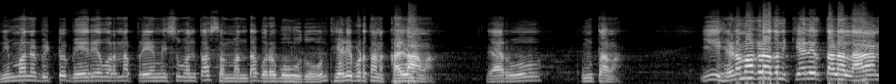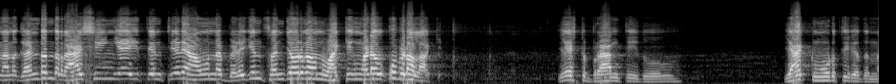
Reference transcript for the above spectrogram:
ನಿಮ್ಮನ್ನು ಬಿಟ್ಟು ಬೇರೆಯವರನ್ನ ಪ್ರೇಮಿಸುವಂತ ಸಂಬಂಧ ಬರಬಹುದು ಅಂತ ಹೇಳಿಬಿಡ್ತಾನೆ ಕಳ್ಳಾವ. ಯಾರು? ಕುಂತಾಮ ಈ ಹೆಣ್ಮಗಳು ಅದನ್ನು ಕೇಳಿರ್ತಾಳಲ್ಲ, ನನ್ನ ಗಂಡನ ರಾಶಿ ಹಿಂಗೆ ಐತೆ ಅಂತೇಳಿ ಅವನ್ನ ಬೆಳಗಿನ ಸಂಜೆವರೆಗೆ ಅವ್ನು ವಾಕಿಂಗ್ ಮಾಡೋದಕ್ಕೂ ಬಿಡಲ್ಲ ಆಕೆ. ಎಷ್ಟು ಭ್ರಾಂತಿ ಇದು. ಯಾಕೆ ನೋಡ್ತೀರಿ ಅದನ್ನ?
